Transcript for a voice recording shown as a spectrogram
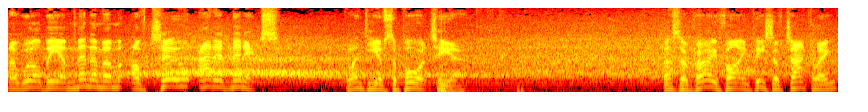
There will be a minimum of two added minutes. Plenty of support here. That's a very fine piece of tackling.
